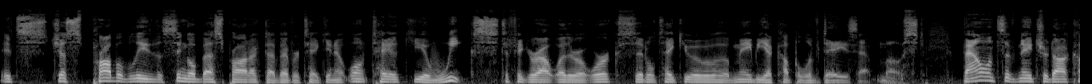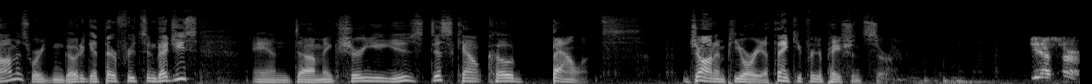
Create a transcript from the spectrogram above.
It's just probably the single best product I've ever taken. It won't take you weeks to figure out whether it works. It'll take you maybe a couple of days at most. Balanceofnature.com is where you can go to get their fruits and veggies. And uh, make sure you use discount code BALANCE. John in Peoria, thank you for your patience, sir. Yes, sir.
